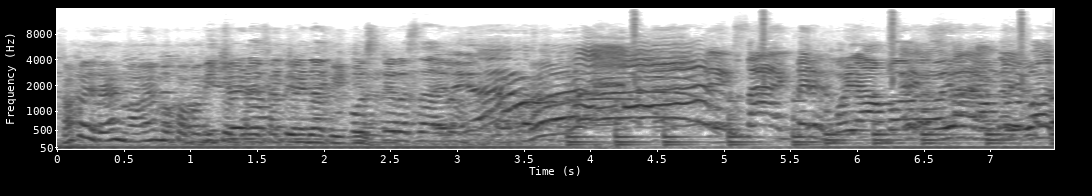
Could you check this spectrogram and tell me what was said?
Kapalitan, mamaya magpapapicture tayo sa team na video. post ka na sa ano. Excited! Ang taiwan.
